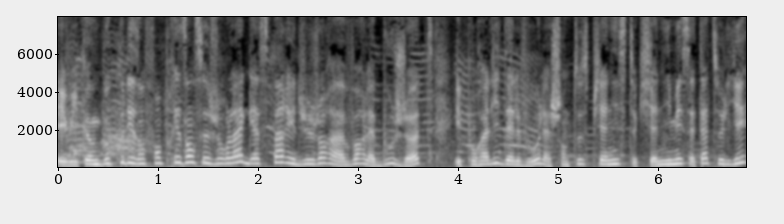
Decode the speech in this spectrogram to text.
Et oui, comme beaucoup des enfants présents ce jour-là, Gaspard est du genre à avoir la bougeotte. Et pour Ali Delvaux, la chanteuse pianiste qui animait cet atelier,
